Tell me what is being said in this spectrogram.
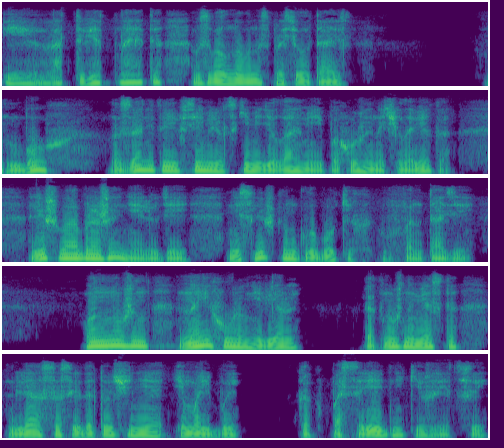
«И ответ на это?» — взволнованно спросила Таис. «Бог, занятый всеми людскими делами и похожий на человека, лишь воображение людей, не слишком глубоких в фантазии. Он нужен на их уровне веры, как нужно место для сосредоточения и мольбы, как посредники-жрецы.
